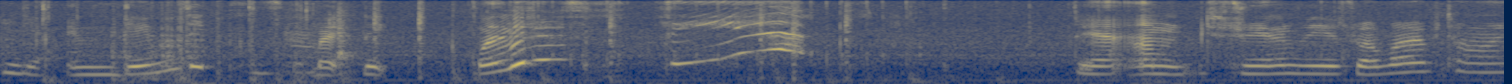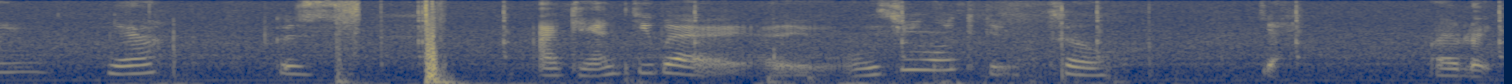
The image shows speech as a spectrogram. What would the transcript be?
Yeah, and gaming's like, like, what am I Yeah, I'm just random videos one at a time. Yeah, because I can't do bad. I always know what to do. So, yeah, I have like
